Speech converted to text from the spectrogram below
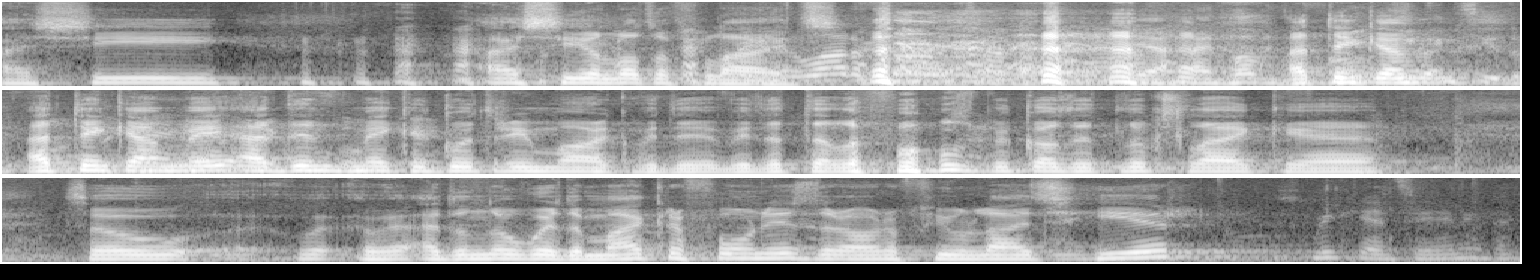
I see, I see a lot of lights. lot of yeah, I, I think I'm, I think I, may, I didn't make a good remark with the with the telephones because it looks like. Uh, so uh, I don't know where the microphone is. There are a few lights here. We can't see anything.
